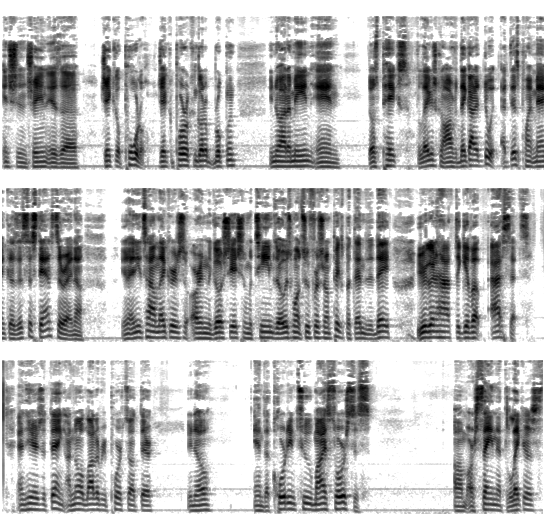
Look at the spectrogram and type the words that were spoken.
interested in trading is uh, Jakob Poeltl. Jakob Poeltl can go to Brooklyn. You know what I mean? And those picks, the Lakers can offer. They got to do it at this point, man, because it's a standstill right now. You know, anytime Lakers are in negotiation with teams, they always want two first round picks, but at the end of the day, you're going to have to give up assets. And here's the thing I know a lot of reports out there, you know, and according to my sources, um, are saying that the Lakers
